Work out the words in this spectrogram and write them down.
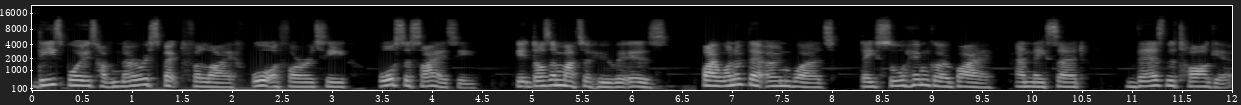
These boys have no respect for life or authority or society. It doesn't matter who it is. By one of their own words, they saw him go by and they said, There's the target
